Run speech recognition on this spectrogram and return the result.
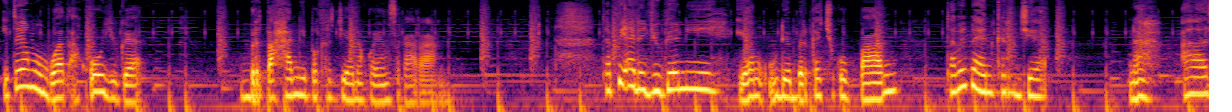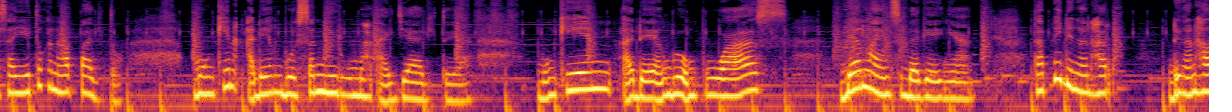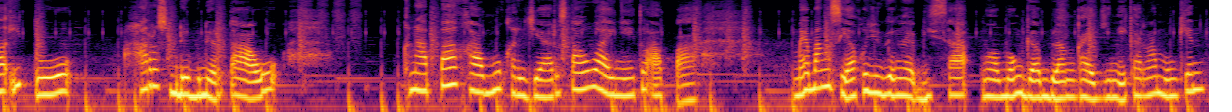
itu yang membuat aku juga bertahan di pekerjaan aku yang sekarang. Tapi ada juga nih yang udah berkecukupan, tapi pengen kerja. Nah, alasannya itu kenapa gitu? Mungkin ada yang bosan di rumah aja gitu ya. Mungkin ada yang belum puas dan lain sebagainya. Tapi dengan hal dengan hal itu harus benar-benar tahu kenapa kamu kerja harus tahu why-nya itu apa? Memang sih aku juga nggak bisa ngomong gamblang kayak gini karena mungkin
